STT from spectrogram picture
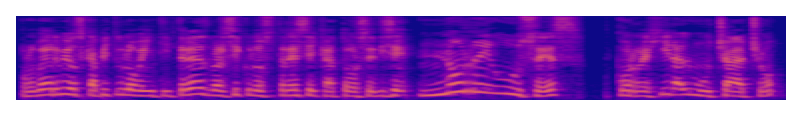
Proverbios capítulo 23, versículos 13 y 14. Dice, no rehuses corregir al muchacho,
